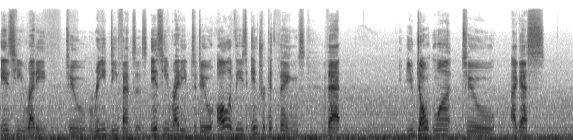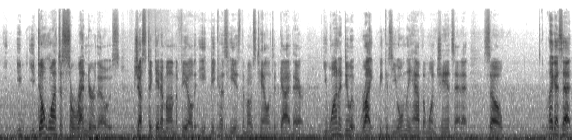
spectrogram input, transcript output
Is he ready to read defenses? Is he ready to do all of these intricate things that you don't want to, I guess, you, you don't want to surrender those just to get him on the field because he is the most talented guy there. You want to do it right because you only have the one chance at it. So, like I said,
